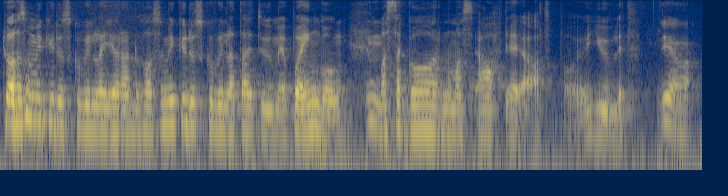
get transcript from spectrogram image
Du har så mycket du skulle vilja göra, du har så mycket du skulle vilja ta itu med på en gång. Massa garn och massa, ja det är allt ljuvligt. Ja,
